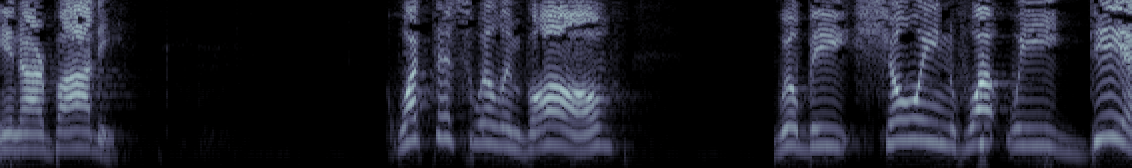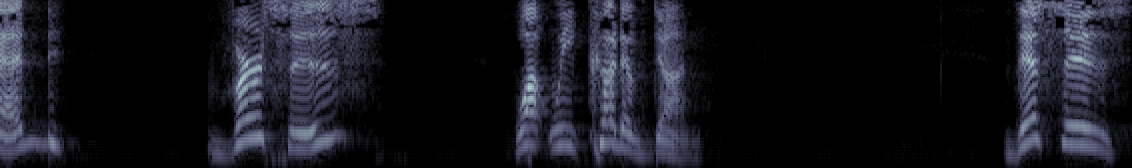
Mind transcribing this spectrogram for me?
in our body. What this will involve will be showing what we did versus what we could have done. This is,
